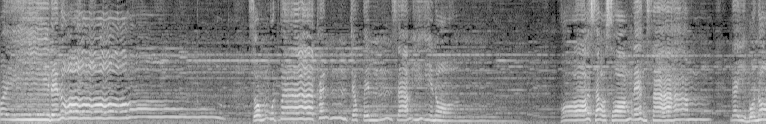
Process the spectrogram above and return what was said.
ว้ยเดนอสมมุติว่าขันจะเป็นสามีน้องพอเศร้าสองแรงสามได้บ่นอ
